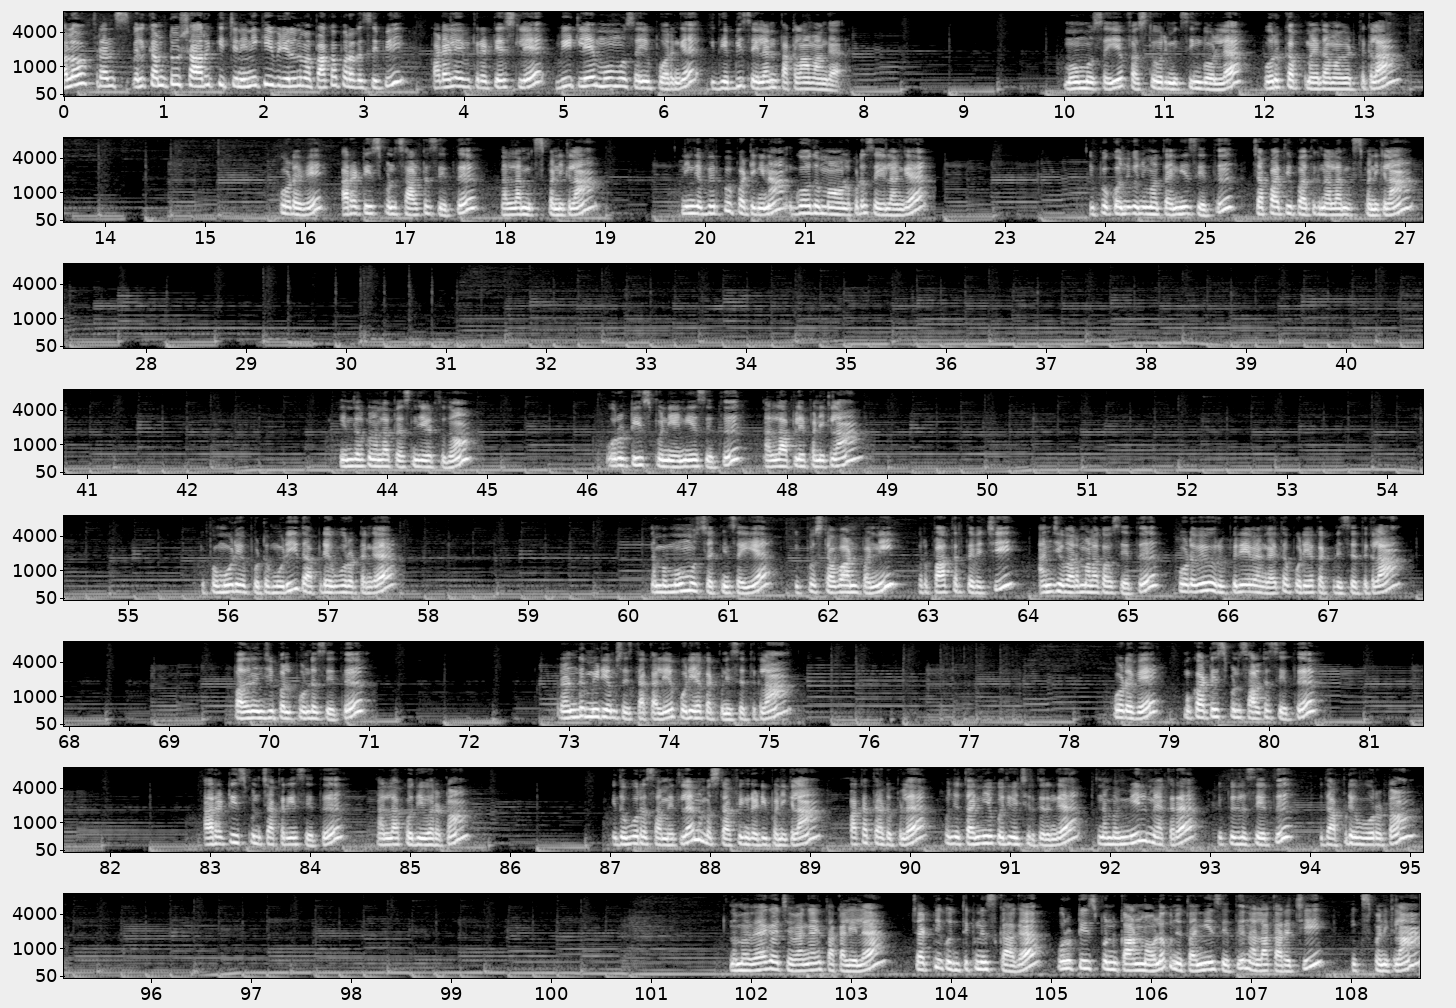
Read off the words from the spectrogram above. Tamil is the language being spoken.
Hello friends welcome to Shahrukh kitchen இன்னைக்கு வீடியோவில் நம்ம பார்க்க போகிற ரெசிபி கடையில் விற்கிற டேஸ்ட்லேயே வீட்டிலேயே மோமோ செய்ய போகிறேங்க இது எப்படி செய்யலான்னு பார்க்கலாம் வாங்க. மோமோ செய்ய ஃபஸ்ட்டு ஒரு மிக்சிங் பவுலில் ஒரு கப் மைதா மாவு எடுத்துக்கலாம். கூடவே அரை டீஸ்பூன் சால்ட்டு சேர்த்து நல்லா மிக்ஸ் பண்ணிக்கலாம். நீங்கள் விருப்பப்பட்டீங்கன்னா கோதுமை மாவில் கூட செய்யலாங்க. இப்போ கொஞ்சம் கொஞ்சமாக தண்ணியை சேர்த்து சப்பாத்தி பாத்துக்கு நல்லா மிக்ஸ் பண்ணிக்கலாம். இந்த அளவுக்கு நல்லா பிசைஞ்சு எடுத்ததும் ஒரு டீஸ்பூன் எண்ணெயை சேர்த்து நல்லா அப்ளை பண்ணிக்கலாம். இப்போ மூடியை போட்டு மூடி இதை அப்படியே ஊறட்டுங்க நம்ம மோமோஸ் சட்னி செய்ய இப்போ ஸ்டவ் ஆன் பண்ணி ஒரு பாத்திரத்தை வச்சு அஞ்சு வரமிளகாவை சேர்த்து கூடவே ஒரு பெரிய வெங்காயத்தை பொடியாக கட் பண்ணி சேர்த்துக்கலாம். பதினஞ்சு பல் பூண்டை சேர்த்து ரெண்டு மீடியம் சைஸ் தக்காளியை பொடியாக கட் பண்ணி சேர்த்துக்கலாம். கூடவே முக்கால் டீஸ்பூன் சால்ட்டை சேர்த்து அரை டீஸ்பூன் சர்க்கரையை சேர்த்து நல்லா கொதி வரட்டும். இது ஊற சமயத்தில் நம்ம ஸ்டஃபிங் ரெடி பண்ணிக்கலாம். பக்கத்து அடுப்பில் கொஞ்சம் தண்ணியை கொதி வச்சுருக்குறேங்க. நம்ம மீல் மேக்கரை இப்போ இதில் சேர்த்து இது அப்படியே ஊறட்டும். நம்ம வேக வச்ச வெங்காயம் தக்காளியில் சட்னி கொஞ்சம் திக்னஸ்க்காக ஒரு டீஸ்பூன் கான் மாவில் கொஞ்சம் தண்ணியை சேர்த்து நல்லா கரைச்சி மிக்ஸ் பண்ணிக்கலாம்.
